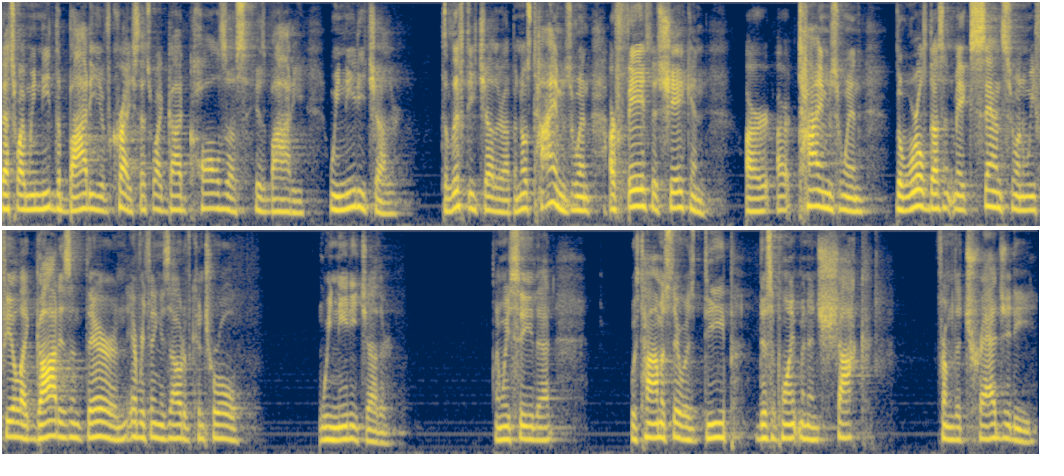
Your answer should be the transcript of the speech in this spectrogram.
That's why we need the body of Christ. That's why God calls us his body. We need each other to lift each other up. And those times when our faith is shaken are, are times when the world doesn't make sense, when we feel like God isn't there and everything is out of control. We need each other. And we see that with Thomas, there was deep disappointment and shock from the tragedy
